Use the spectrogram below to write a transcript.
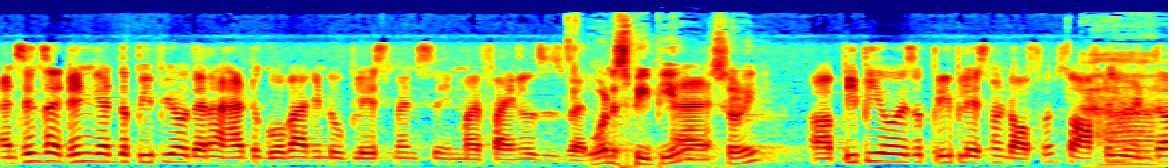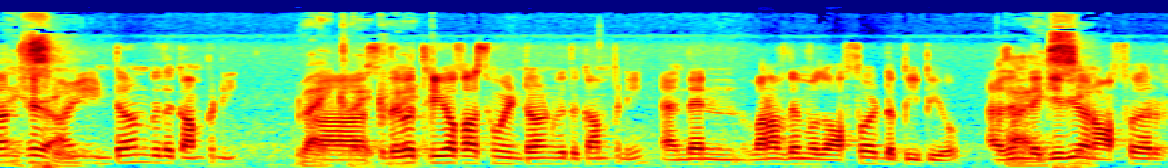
and since I didn't get the PPO, then I had to go back into placements in my finals as well. What is PPO? And, Sorry. Uh, PPO is a pre-placement offer. So after ah, you intern, uh, intern with a company. Right, uh, right, so there right. were three of us who interned with the company, and then one of them was offered the PPO, as in I they give see. you an offer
